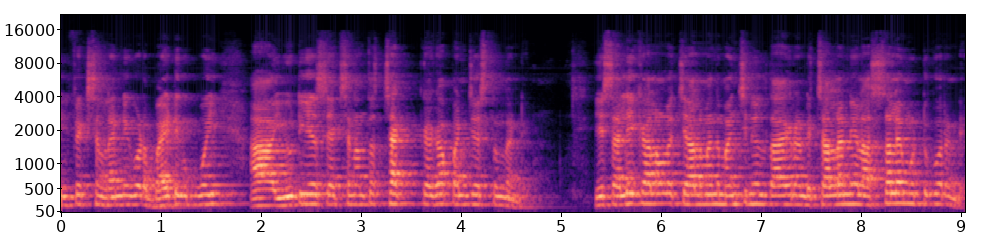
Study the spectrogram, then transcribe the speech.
ఇన్ఫెక్షన్లన్నీ కూడా బయటకు పోయి ఆ యూటీఎస్ సెక్షన్ అంతా చక్కగా పనిచేస్తుందండి. ఈ చలికాలంలో చాలామంది మంచి నీళ్ళు తాగరండి. చల్ల నీళ్ళు అస్సలే ముట్టుకోరండి.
